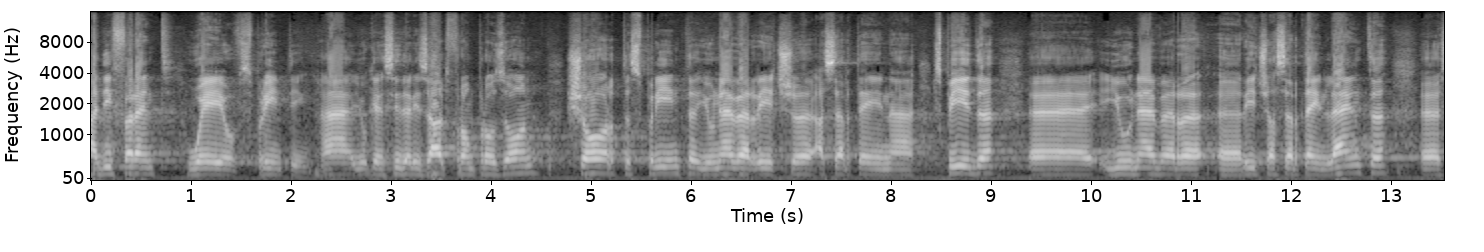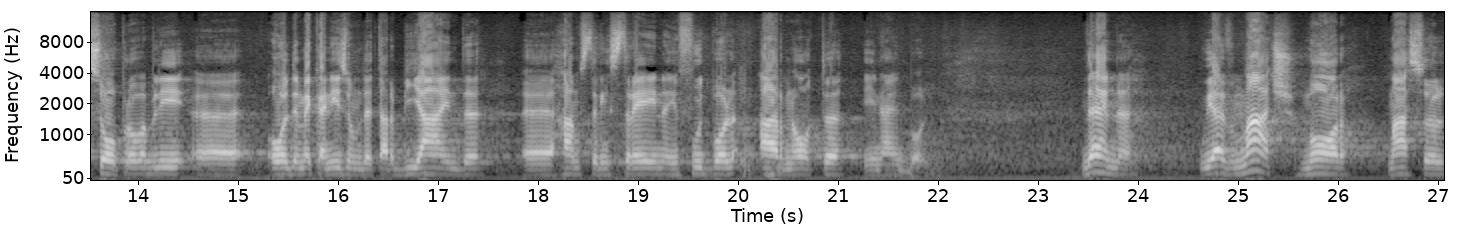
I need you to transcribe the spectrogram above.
a different way of sprinting. you can see the result from Prozone, short sprint, you never reach a certain speed, you never reach a certain length, so probably all the mechanisms that are behind uh, hamstring strain in football are not uh, in handball. Then uh, we have much more muscle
